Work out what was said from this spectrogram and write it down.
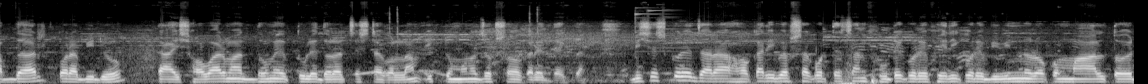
আবদার করা ভিডিও, তাই সবার মাধ্যমে তুলে ধরার চেষ্টা করলাম। একটু মনোযোগ সহকারে দেখবেন। বিশেষ করে যারা হকারি ব্যবসা করতে চান, ফুটে করে, ফেরি করে, বিভিন্ন রকম মাল, তৈর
